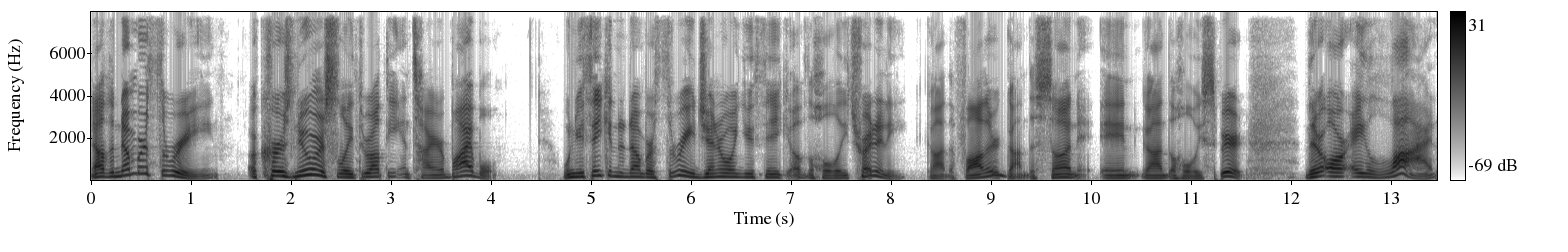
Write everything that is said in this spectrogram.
Now, the number three occurs numerously throughout the entire Bible. When you think of the number three, generally you think of the Holy Trinity. God the Father, God the Son, and God the Holy Spirit. There are a lot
